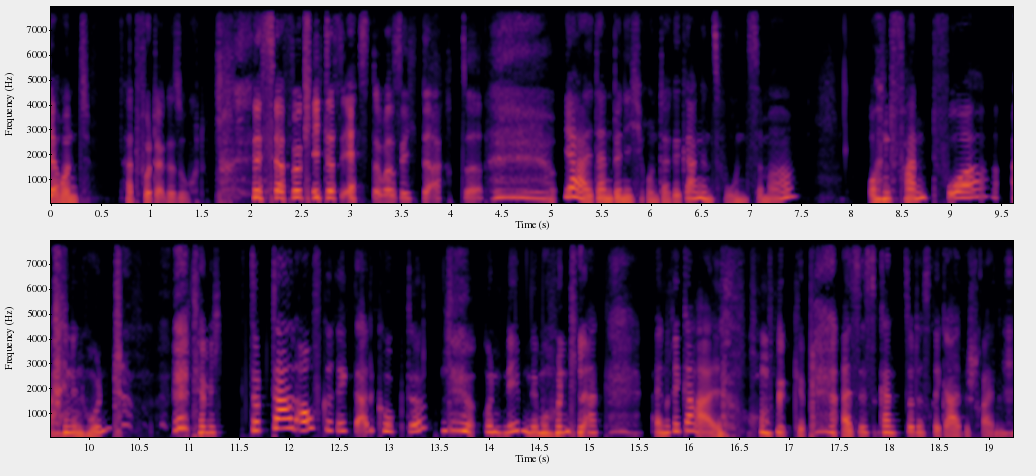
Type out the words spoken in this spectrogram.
der Hund hat Futter gesucht. ist ja wirklich das Erste, was ich dachte. Ja, dann bin ich runtergegangen ins Wohnzimmer und fand vor einen Hund, der mich total aufgeregt anguckte. Und neben dem Hund lag ein Regal umgekippt. Also es, kannst du das Regal beschreiben?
